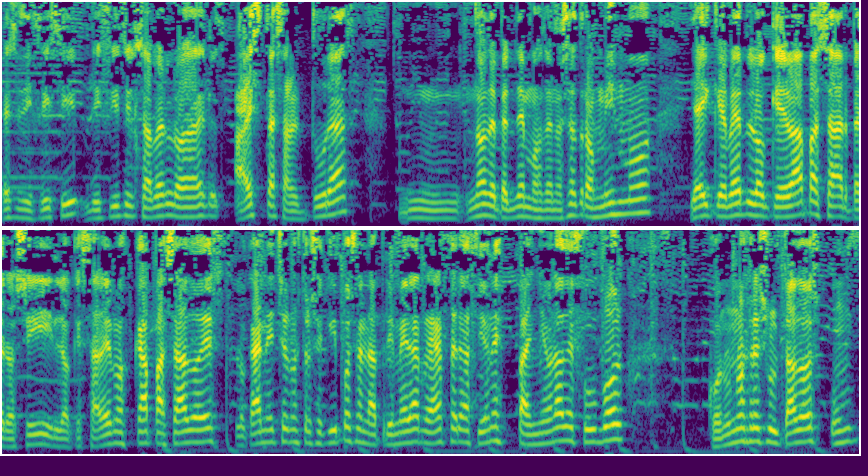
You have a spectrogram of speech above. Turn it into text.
Es difícil, difícil saberlo a, estas alturas. Mm, No dependemos de nosotros mismos y hay que ver lo que va a pasar, pero sí, lo que sabemos que ha pasado es lo que han hecho nuestros equipos en la primera Real Federación Española de Fútbol con unos resultados un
